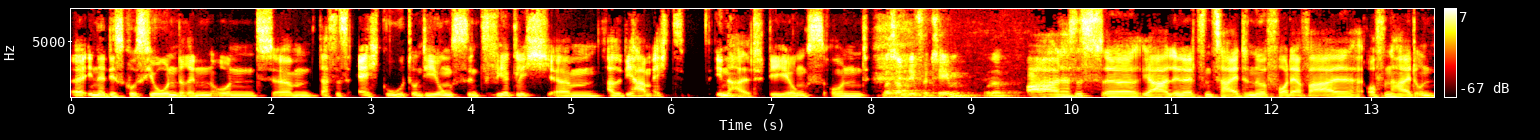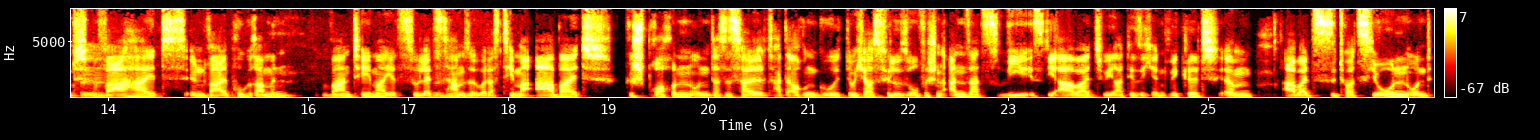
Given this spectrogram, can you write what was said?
äh, in der Diskussion drin und ähm, das ist echt gut und die Jungs sind wirklich, ähm, also die haben echt Inhalt, die Jungs. Und was haben die für Themen? Oder? Oh, das ist äh, ja in der letzten Zeit ne, vor der Wahl Offenheit und mhm. Wahrheit in Wahlprogrammen war ein Thema. Jetzt zuletzt mhm. haben sie über das Thema Arbeit gesprochen und das ist halt, hat auch einen durchaus philosophischen Ansatz. Wie ist die Arbeit, wie hat die sich entwickelt, ähm, Arbeitssituationen und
